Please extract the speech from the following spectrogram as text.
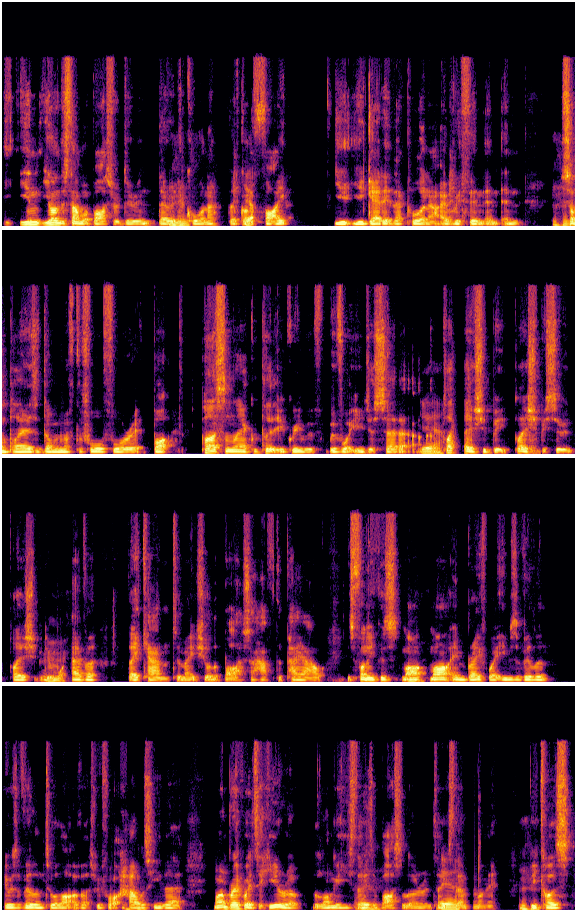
you you understand what Barca are doing. They're mm-hmm. in a mm-hmm. corner. They've got to fight. You you get it. They're pulling out everything, and and mm-hmm. some players are dumb enough to fall for it. But personally, I completely agree with with what you just said. Yeah. Players should be players should be suing. Players should be doing mm-hmm. whatever they can to make sure that Barca have to pay out. It's funny because mm. Martin Braithwaite, he was a villain he was a villain to a lot of us. We thought, how was he there? Martin Braithwaite's a hero the longer he stays mm-hmm. at Barcelona and takes yeah. their money mm-hmm. because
